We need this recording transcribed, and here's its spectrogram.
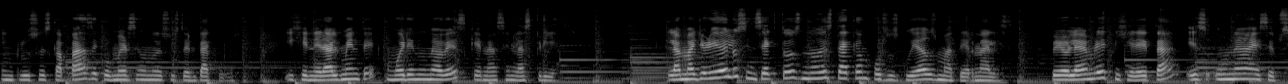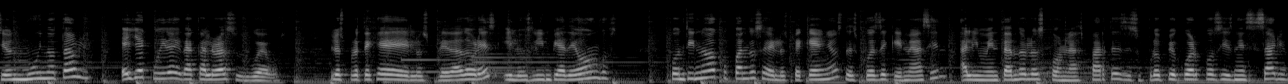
incluso es capaz de comerse uno de sus tentáculos, y generalmente mueren una vez que nacen las crías. La mayoría de los insectos no destacan por sus cuidados maternales, pero la hembra de tijereta es una excepción muy notable. Ella cuida y da calor a sus huevos, los protege de los predadores y los limpia de hongos. Continúa ocupándose de los pequeños después de que nacen, alimentándolos con las partes de su propio cuerpo si es necesario,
